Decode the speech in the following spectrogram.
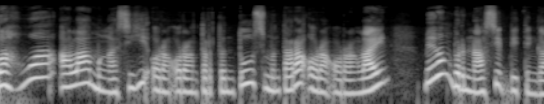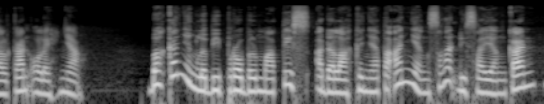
bahwa Allah mengasihi orang-orang tertentu sementara orang-orang lain memang bernasib ditinggalkan olehnya. Bahkan yang lebih problematis adalah kenyataan yang sangat disayangkan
